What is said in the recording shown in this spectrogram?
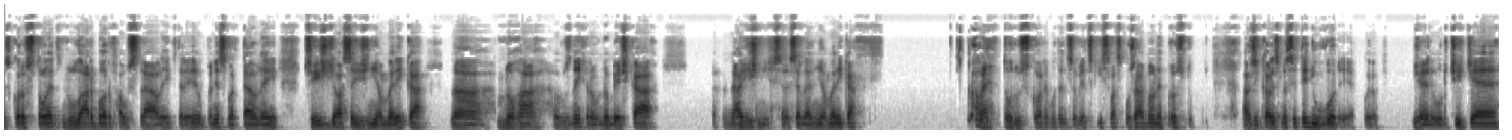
skoro 100 let Nullarbor v Austrálii, který je úplně smrtelný. Přejížděla se Jižní Amerika na mnoha různých rovnoběžkách na Jižní, Severní Amerika. Ale to Rusko nebo ten sovětský svaz pořád byl neprostupný. A říkali jsme si ty důvody, jako že určitě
